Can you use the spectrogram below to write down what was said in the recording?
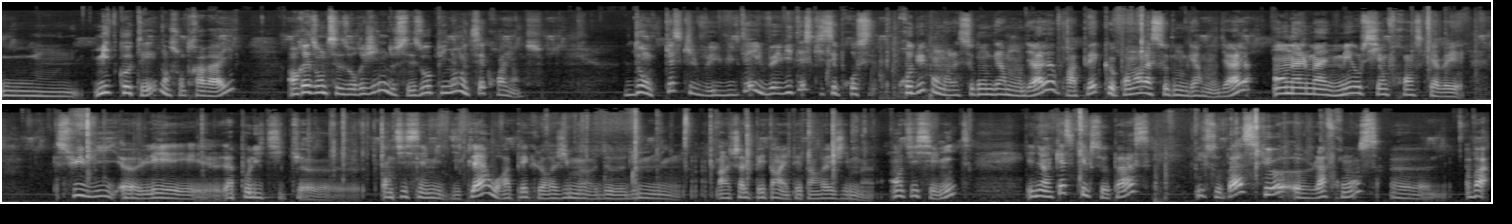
ou mis de côté dans son travail, en raison de ses origines, de ses opinions et de ses croyances. Donc, qu'est-ce qu'il veut éviter? Il veut éviter ce qui s'est produit pendant la Seconde Guerre mondiale. Vous vous rappelez que pendant la Seconde Guerre mondiale, en Allemagne, mais aussi en France, qui avait suivi euh, la politique euh, antisémite d'Hitler. Vous vous rappelez que le régime de, maréchal Pétain était un régime antisémite. Eh bien, qu'est-ce qu'il se passe? Il se passe que euh, la France va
